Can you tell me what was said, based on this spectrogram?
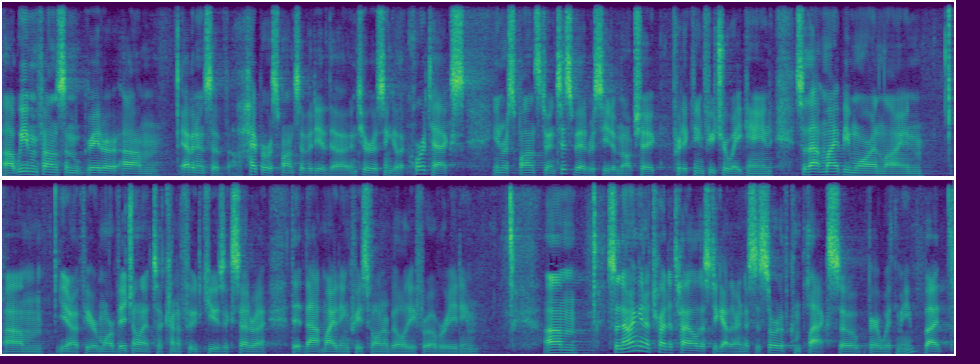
Uh, we even found some greater um, evidence of hyperresponsivity of the anterior cingulate cortex in response to anticipated receipt of milkshake, predicting future weight gain. So that might be more in line um, you know, if you're more vigilant to kind of food cues, et cetera, that that might increase vulnerability for overeating. Um, so now I'm going to try to tie all this together, and this is sort of complex, so bear with me. But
